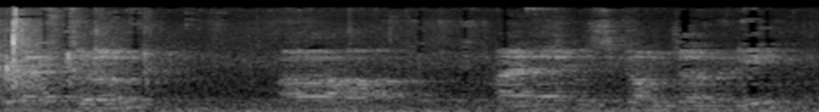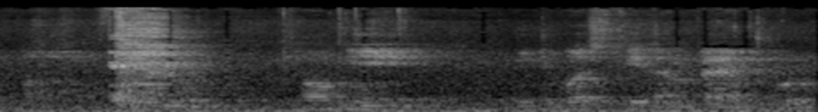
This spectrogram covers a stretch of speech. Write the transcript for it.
Good afternoon. Uh, my name is Kyoung Jun Lee uh, University Bangkok.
